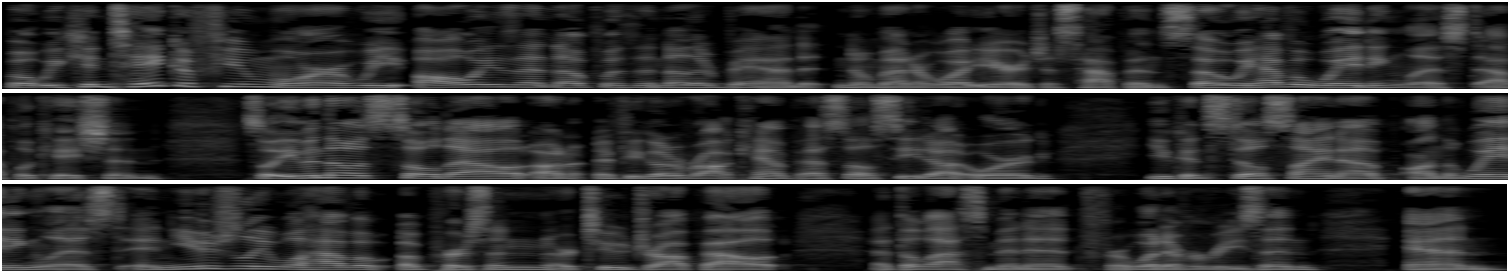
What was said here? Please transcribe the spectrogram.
but we can take a few more. We always end up with another band, no matter what year it just happens. So we have a waiting list application. So even though it's sold out, on, if you go to rockcampslc.org, you can still sign up on the waiting list. And usually we'll have a, a person or two drop out at the last minute for whatever reason, and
